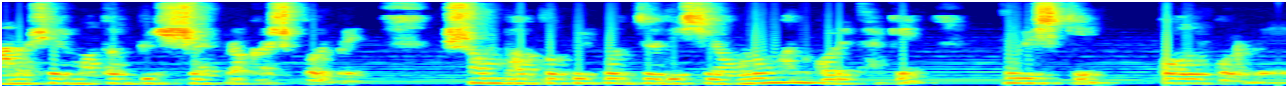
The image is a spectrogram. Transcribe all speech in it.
মানুষের মতো বিস্ময় প্রকাশ করবে। সম্ভাব্য বিপদ যদি সে অনুমান করে থাকে, পুলিশকে কল করবে।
